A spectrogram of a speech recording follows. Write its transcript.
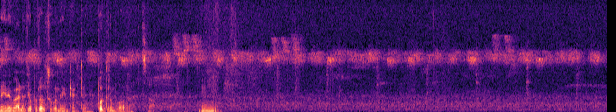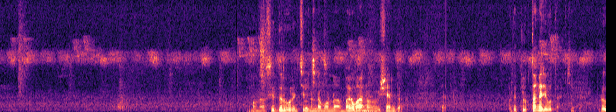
నేను ఇవాళ చెప్పదలుచుకుంది ఏంటంటే పొద్దున బోధ ఉమ్, మన సిద్ధుల గురించి నిన్న మొన్న భగవాన్ విషయంలో. అదే క్లుప్తంగా చెబుతా. ఇప్పుడు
